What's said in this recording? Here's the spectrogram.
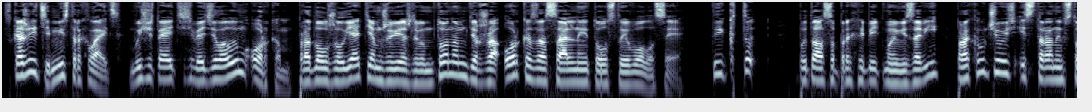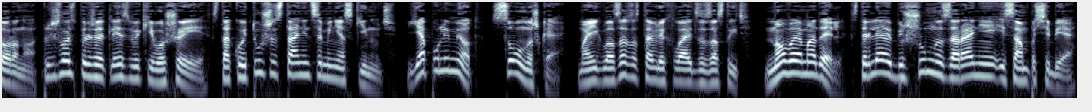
«Скажите, мистер Хлайтс, вы считаете себя деловым орком?» Продолжил я тем же вежливым тоном, держа орка за сальные толстые волосы. «Ты кто...» Пытался прохрипеть мой визави, прокручиваясь из стороны в сторону. Пришлось прижать лезвие к его шее. С такой туши станется меня скинуть. Я пулемет. Солнышко. Мои глаза заставили Хлайдза застыть. Новая модель. Стреляю бесшумно заранее и сам по себе.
